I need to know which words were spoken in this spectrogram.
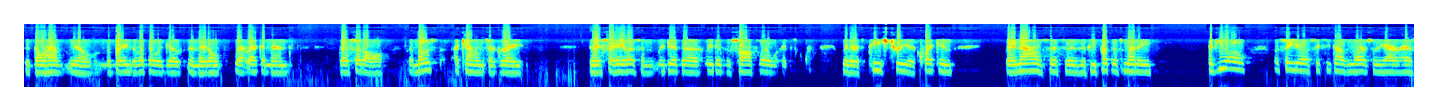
that don't have you know the brains of a billy goat, and they don't re- recommend this at all. But most accountants are great, and they say, "Hey, listen, we did the we did the software, it's, whether it's Peachtree or Quicken. The analysis is if you put this money, if you owe, let's say you owe sixty thousand dollars to the IRS,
